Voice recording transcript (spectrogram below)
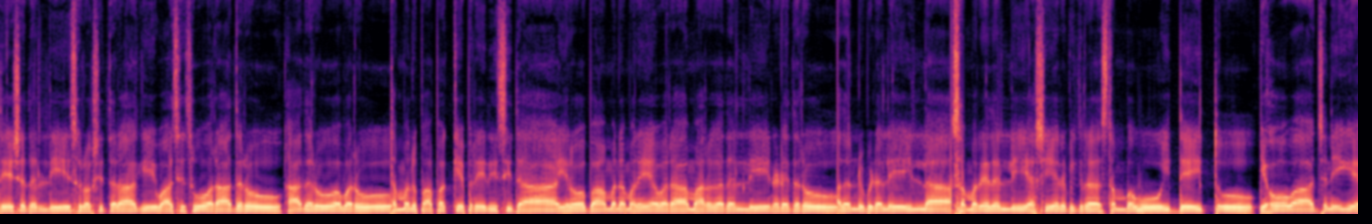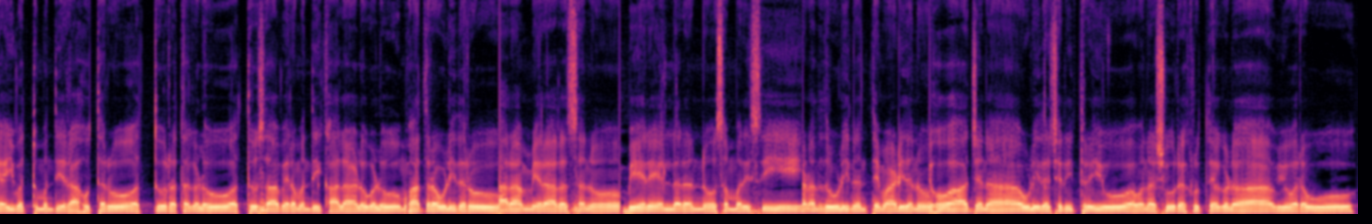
ದೇಶದಲ್ಲಿ ಸುರಕ್ಷಿತರಾಗಿ ವಾಸಿಸುವವರಾದರು. ಆದರೂ ಅವರು ತಮ್ಮನ್ನು ಪಾಪಕ್ಕೆ ಪ್ರೇರಿಸಿದ ಯರೋಬಾಮನ ಮನೆಯವರ ಮಾರ್ಗದಲ್ಲಿ ನಡೆದರು ಅದನ್ನು ಬಿಡಲೇ ಇಲ್ಲ. ಸಮರ್ಯದಲ್ಲಿ ಅಶೇರ ವಿಗ್ರಹ ಸ್ತಂಭವು ಇದ್ದೇ ಇತ್ತು. ಯೆಹೋವಾಜನಿಗೆ ಐವತ್ತು ಮಂದಿ ರಾಹುತರು, ಹತ್ತು ರಥಗಳು, ಹತ್ತು ಸಾವಿರ ಮಂದಿ ಕಾಲಾಳುಗಳು ಮಾತ್ರ ಉಳಿದರು. ಆರಾಮ್ಯರ ಅರಸನು ಬೇರೆ ಎಲ್ಲರನ್ನು ಸಮರಿಸಿ ಹಣದ ಧೂಳಿನಂತೆ ಮಾಡಿದನು. ಯೆಹೋವಾಜನ ಉಳಿದ ಚರಿತ್ರೆಯು ಅವನ ಶೂರ ಕೃತ್ಯಗಳ ವಿವರವು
